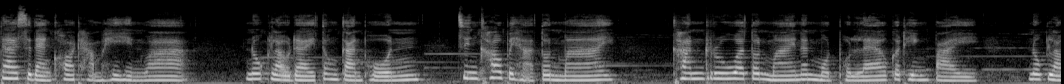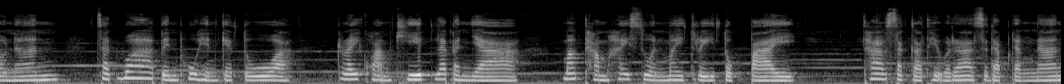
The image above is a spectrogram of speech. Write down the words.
ได้แสดงข้อธรรมให้เห็นว่า นกเหล่าใดต้องการผล จึงเข้าไปหาต้นไม้ คันรู้ว่าต้นไม้นั้นหมดผลแล้วก็ทิ้งไป นกเหล่านั้นจัดว่าเป็นผู้เห็นแก่ตัว ไร้ความคิดและปัญญา มักทำให้ส่วนไมตรีตกไปท้าวสักกะเทวราชสดับดังนั้น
